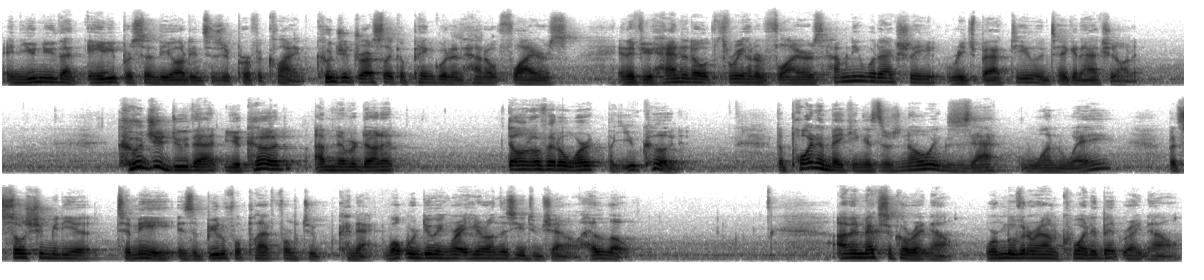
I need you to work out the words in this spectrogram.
and you knew that 80% of the audience is your perfect client. Could you dress like a penguin and hand out flyers? And if you handed out 300 flyers, how many would actually reach back to you and take an action on it? Could you do that? You could. I've never done it. Don't know if it'll work, but you could. The point I'm making is there's no exact one way, but social media to me is a beautiful platform to connect. What we're doing right here on this YouTube channel. Hello. I'm in Mexico right now. We're moving around quite a bit right now.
